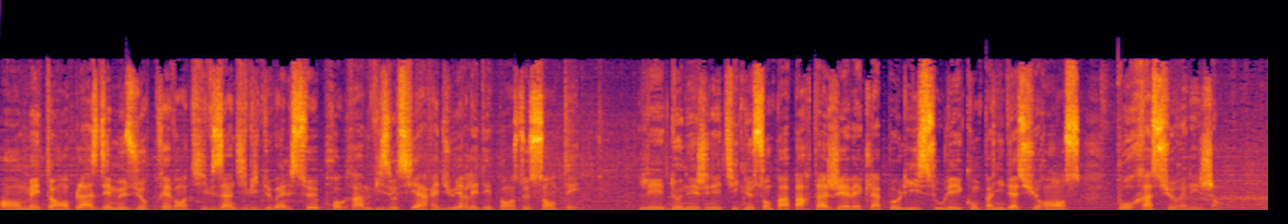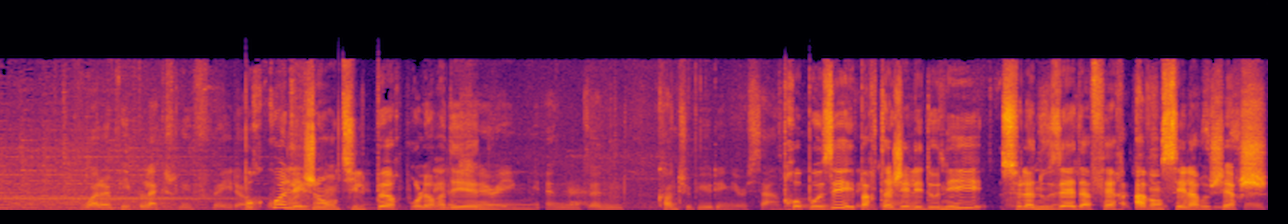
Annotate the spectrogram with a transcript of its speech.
En mettant en place des mesures préventives individuelles, ce programme vise aussi à réduire les dépenses de santé. Les données génétiques ne sont pas partagées avec la police ou les compagnies d'assurance pour rassurer les gens. Pourquoi les gens ont-ils peur pour leur ADN Proposer et partager les données, cela nous aide à faire avancer la recherche,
